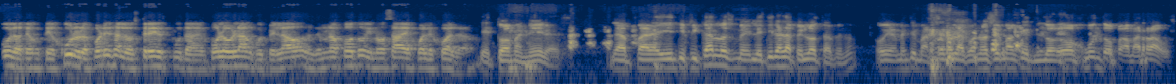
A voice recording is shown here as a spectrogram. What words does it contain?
Puta, te, te juro, los pones a los tres, puta, en polo blanco y pelados en una foto y no sabes cuál es cuál. ¿ah? De todas maneras. La- para identificarlos me- le tiras la pelota, pues, ¿no? Obviamente Marcelo la conoce más que los dos juntos amarrados.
